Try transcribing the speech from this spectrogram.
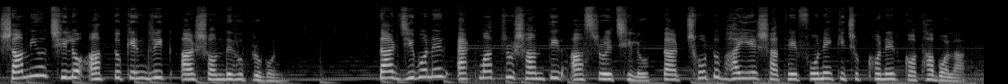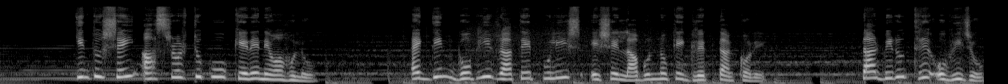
স্বামীও ছিল আত্মকেন্দ্রিক আর সন্দেহপ্রবণ। তার জীবনের একমাত্র শান্তির আশ্রয় ছিল তার ছোট ভাইয়ের সাথে ফোনে কিছুক্ষণের কথা বলা। কিন্তু সেই আশ্রয়টুকু কেড়ে নেওয়া হলো। একদিন গভীর রাতে পুলিশ এসে লাবণ্যকে গ্রেপ্তার করে। তার বিরুদ্ধে অভিযোগ,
